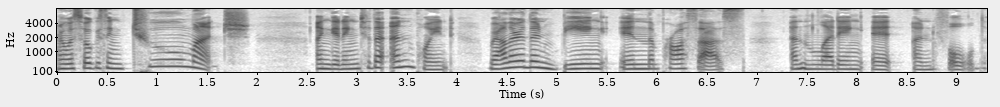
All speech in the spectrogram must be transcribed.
I was focusing too much on getting to the end point rather than being in the process and letting it unfold.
